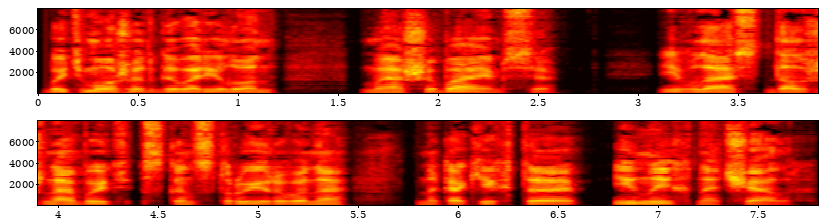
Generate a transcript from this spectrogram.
«Быть может, — говорил он, — мы ошибаемся, и власть должна быть сконструирована на каких-то иных началах».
